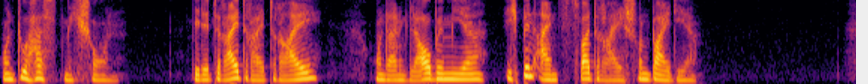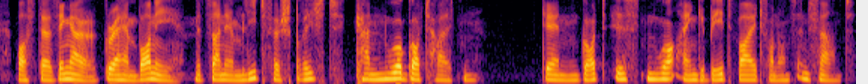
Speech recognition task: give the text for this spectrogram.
und du hast mich schon wähle 333 und dann glaube mir, ich bin 123 schon bei dir. Was der Sänger Graham Bonney mit seinem Lied verspricht, kann nur Gott halten, denn Gott ist nur ein Gebet weit von uns entfernt.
